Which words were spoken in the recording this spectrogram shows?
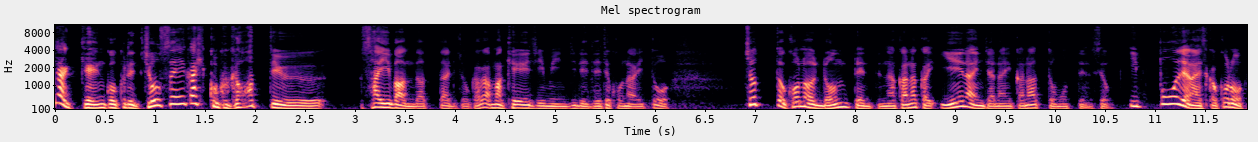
が原告で女性が被告側っていう裁判だったりとかが、まあ、刑事民事で出てこないと、ちょっとこの論点ってなかなか言えないんじゃないかなって思ってるんですよ。一方じゃないですか、この、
